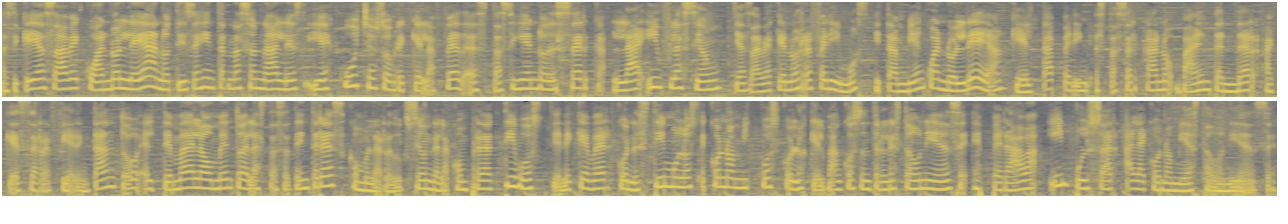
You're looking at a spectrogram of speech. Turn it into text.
Así que ya sabe, cuando lea noticias internacionales y escuche sobre que la Fed está siguiendo de cerca la inflación, ya sabe a qué nos referimos. Y también cuando lea que el tapering está cercano va a entender a qué se refieren. Tanto el tema del aumento de las tasas de interés como la reducción de la compra de activos tiene que ver con estímulos económicos con los que el Banco Central estadounidense esperaba impulsar a la economía estadounidense.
